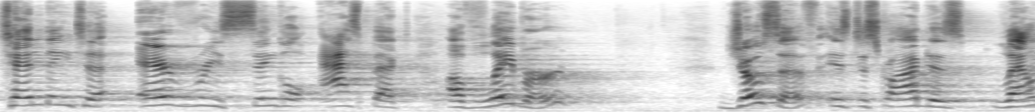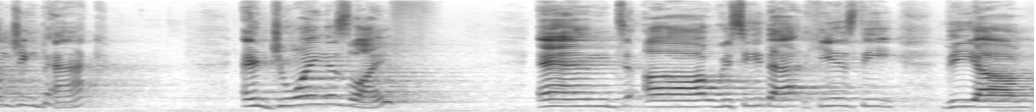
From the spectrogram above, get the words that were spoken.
tending to every single aspect of labor, Joseph is described as lounging back, enjoying his life, and uh, we see that he is the, the, um,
